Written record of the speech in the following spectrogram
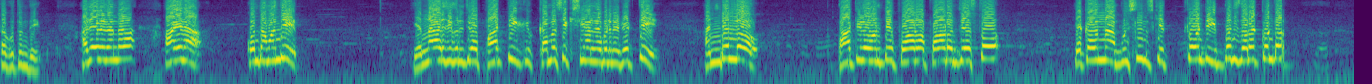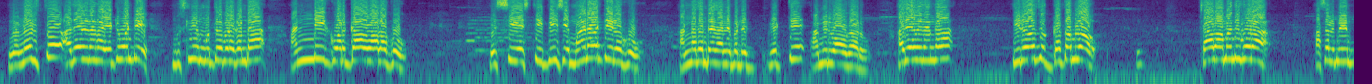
తగ్గుతుంది. అదేవిధంగా ఆయన కొంతమంది ఎన్ఆర్జీ గురించి పార్టీకి క్రమశిక్షణ నిలబడిన వ్యక్తి అందరిలో పార్టీలో ఉంటే పోరా పోరాటం చేస్తూ ఎక్కడన్నా ముస్లింస్కి ఎటువంటి ఇబ్బంది జరగకుండా నడుస్తూ అదేవిధంగా ఎటువంటి ముస్లిం ముద్ర పడకుండా అన్ని వర్గాల వాళ్ళకు ఎస్సీ ఎస్టీ బీసీ మైనార్టీలకు అన్నదండగా నిలబడిన వ్యక్తి అమీర్ బాబు గారు. అదేవిధంగా ఈరోజు గతంలో చాలామంది కూడా అసలు మేము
